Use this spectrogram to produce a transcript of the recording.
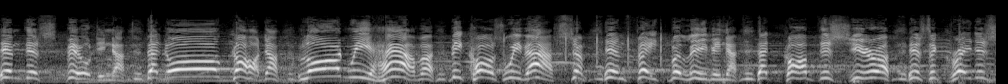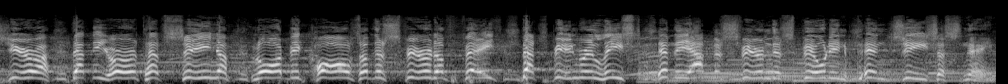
in this building that, oh God, Lord, we have uh, because we've asked uh, in faith, believing uh, that God, this year is the greatest year that the earth has seen, Lord, because of the spirit of faith that's being released in the atmosphere in this building in Jesus' name.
